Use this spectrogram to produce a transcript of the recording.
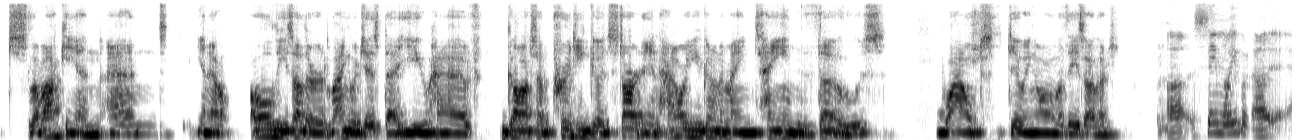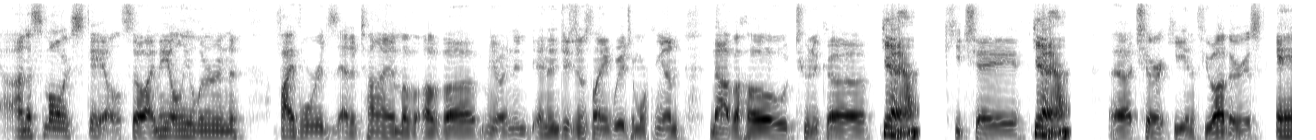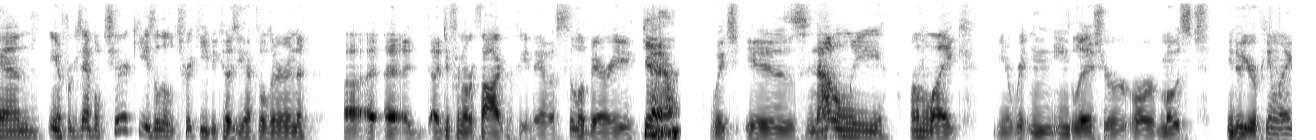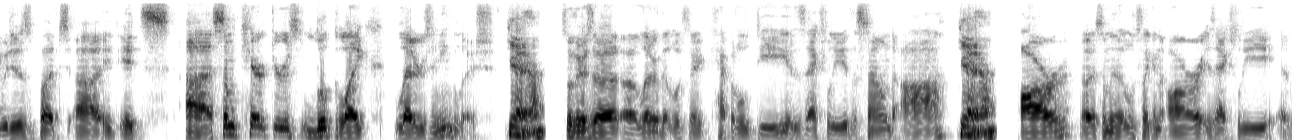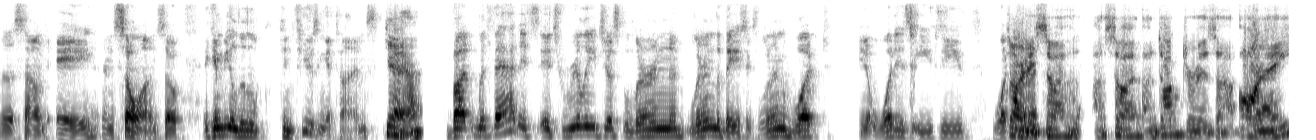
Slovakian and you know all these other languages that you have got a pretty good start in how are you going to maintain those whilst doing all of these others uh, same way but uh, on a smaller scale so i may only learn five words at a time of, of uh, you know an, an indigenous language. I'm working on Navajo, Tunica, Yeah. Quiche, Yeah. Uh, Cherokee, and a few others. And you know, for example, Cherokee is a little tricky because you have to learn uh, a, a, a different orthography. They have a syllabary Yeah. which is not only unlike you know written English or, or most Indo-European languages, but uh, it, it's uh, some characters look like letters in English. Yeah. So there's a, a letter that looks like a capital D. It is actually the sound ah. Yeah. R, uh, something that looks like an R, is actually the sound A, and so on. So it can be a little confusing at times. Yeah. But with that, it's it's really just learn learn the basics. Learn what you know what is easy. What Sorry. I- So, a, so a, doctor is a RA.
